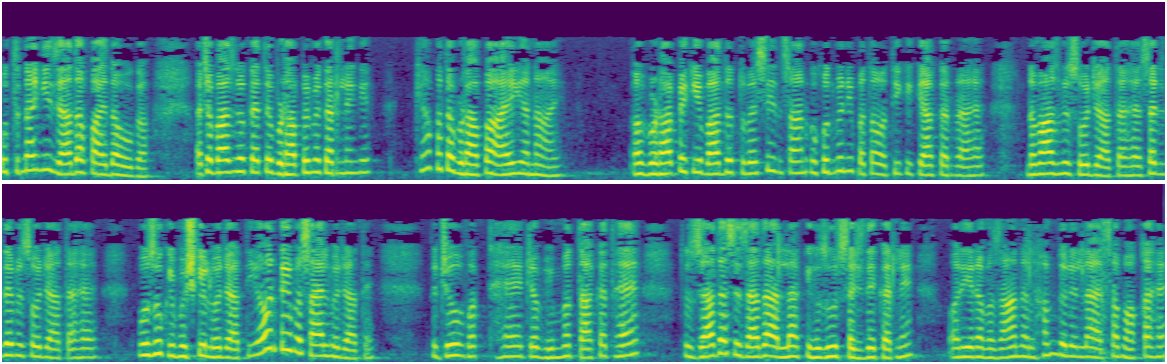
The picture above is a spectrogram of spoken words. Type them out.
اتنا ہی زیادہ فائدہ ہوگا۔ اچھا بعض لوگ کہتے بڑھاپے میں کر لیں گے۔ کیا پتا بڑھاپا آئے یا نہ آئے۔ اور بڑھاپے کی عبادت تو ویسے انسان کو خود بھی نہیں پتا ہوتی کہ کیا کر رہا ہے۔ نماز میں سو جاتا ہے، سجدے میں سو جاتا ہے، وضو کی مشکل ہو جاتی ہے اور کئی مسائل ہو جاتے ہیں۔ تو جو وقت ہے، جب ہمت، طاقت ہے، تو زیادہ سے زیادہ اللہ کے حضور سجدے کر لیں۔ اور یہ رمضان الحمد للہ ایسا موقع ہے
